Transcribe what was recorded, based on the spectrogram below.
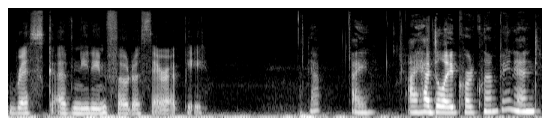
risk of needing phototherapy. Yep. I I had delayed cord clamping and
